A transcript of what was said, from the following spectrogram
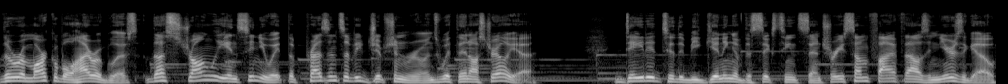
The remarkable hieroglyphs thus strongly insinuate the presence of Egyptian ruins within Australia. Dated to the beginning of the 16th century some 5,000 years ago,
